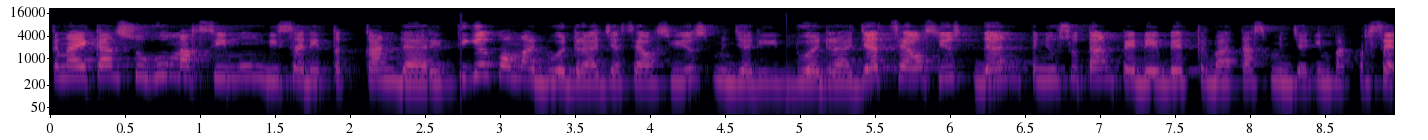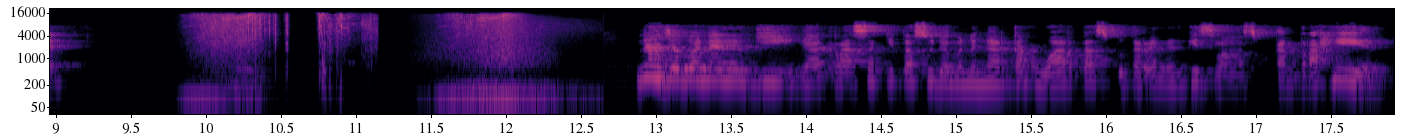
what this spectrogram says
kenaikan suhu maksimum bisa ditekan dari 3,2 derajat Celcius menjadi 2 derajat Celcius dan penyusutan PDB terbatas menjadi 4 persen. Nah, jagoan energi, nggak kerasa kita sudah mendengarkan warta seputar energi selama sepekan terakhir.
